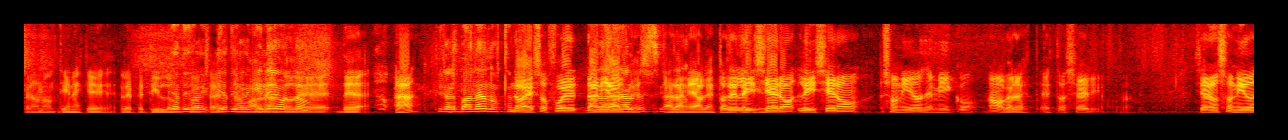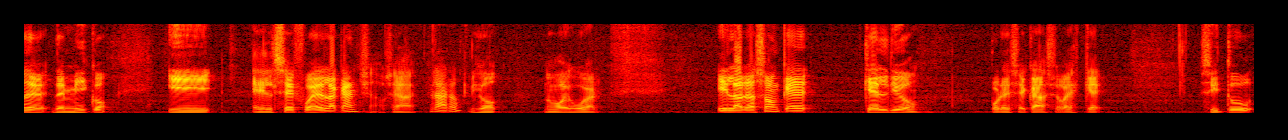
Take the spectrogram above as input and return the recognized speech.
Pero no tienes que repetirlo. Y a tirar- y a tirar guineos, ¿no? de- de- ¿Ah? Tirar bananos también. No, eso fue Dani, Alves, Alves, sí. a Dani Alves. Entonces le hicieron, le hicieron sonidos de mico. No, pero est- esto es serio. Hicieron sonidos de, de mico y él se fue de la cancha. O sea, Claro. dijo, no voy a jugar. Y la razón que, que él dio por ese caso es que si tú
